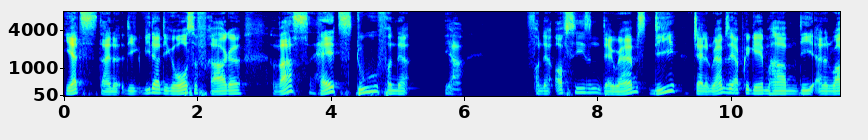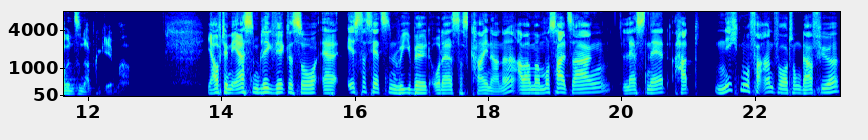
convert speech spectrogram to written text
Jetzt deine, die, wieder die große Frage, was hältst du von der, ja, von der Offseason der Rams, die Jalen Ramsey abgegeben haben, die Allen Robinson abgegeben haben? Ja, auf dem ersten Blick wirkt es so, äh, ist das jetzt ein Rebuild oder ist das keiner? Ne? Aber man muss halt sagen, Les Ned hat nicht nur Verantwortung dafür,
